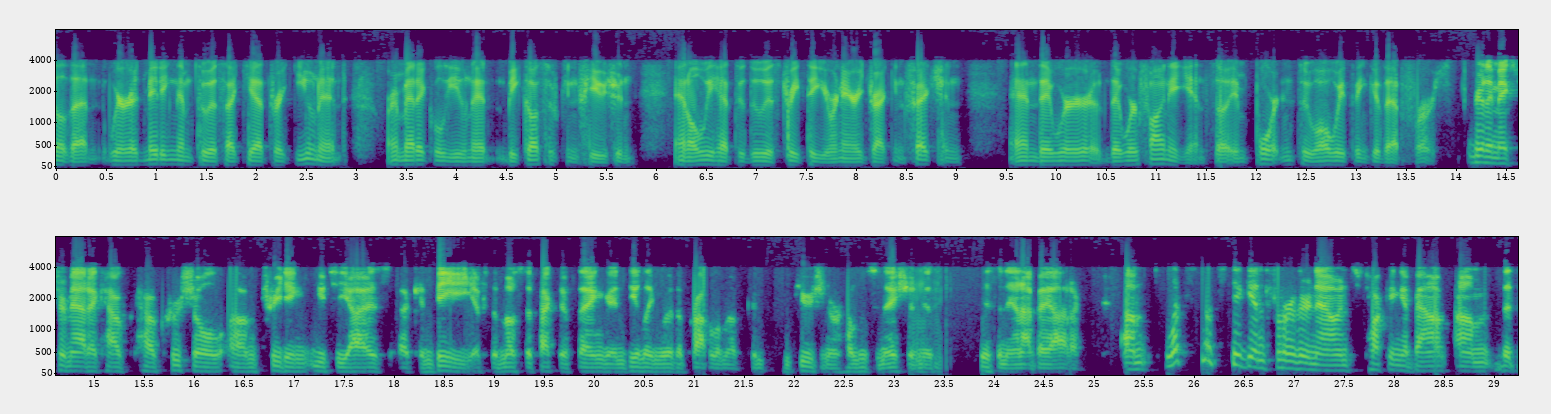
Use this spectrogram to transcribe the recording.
So that we're admitting them to a psychiatric unit a medical unit because of confusion, and all we had to do is treat the urinary tract infection, and they were they were fine again. So important to always think of that first really makes dramatic how how crucial um, treating UTIs uh, can be. If the most effective thing in dealing with a problem of confusion or hallucination mm-hmm. is is an antibiotic. Um, let's let's dig in further now into talking about um, the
